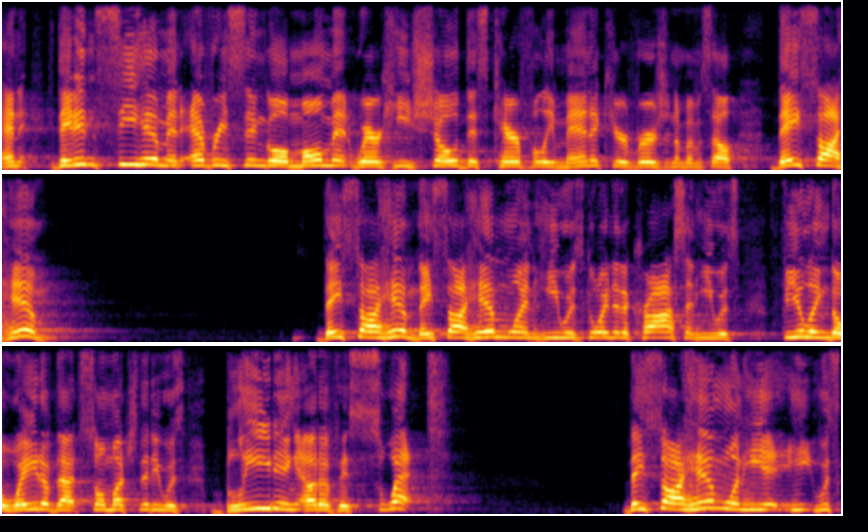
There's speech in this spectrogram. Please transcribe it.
and they didn't see him in every single moment where he showed this carefully manicured version of himself. They saw him. They saw him. They saw him when he was going to the cross and he was feeling the weight of that so much that he was bleeding out of his sweat. They saw him when he, he was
